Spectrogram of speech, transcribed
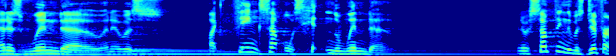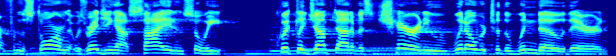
at his window, and it was like thing, something was hitting the window. And it was something that was different from the storm that was raging outside, and so he quickly jumped out of his chair and he went over to the window there and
